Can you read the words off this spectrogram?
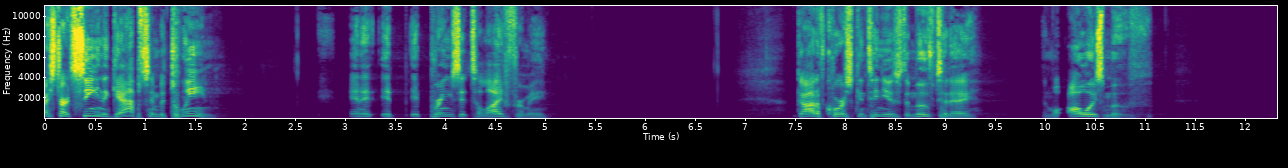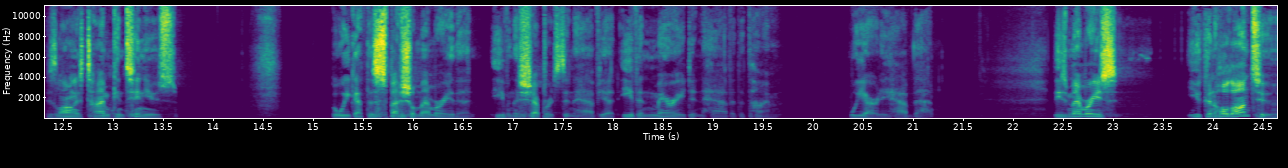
i start seeing the gaps in between. And it, it, it brings it to life for me. God of course continues to move today and will always move as long as time continues. But we got this special memory that even the shepherds didn't have yet. Even mary didn't have at the time. We already have that these memories you can hold on to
